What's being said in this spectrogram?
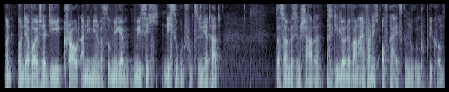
Und, und er wollte die Crowd animieren, was so megamäßig nicht so gut funktioniert hat. Das war ein bisschen schade. Die Leute waren einfach nicht aufgeheizt genug im Publikum.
